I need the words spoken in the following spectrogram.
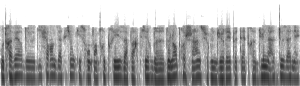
au travers de différentes actions qui seront entreprises à partir de, l'an prochain sur une durée peut peut-être d'une à deux années.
